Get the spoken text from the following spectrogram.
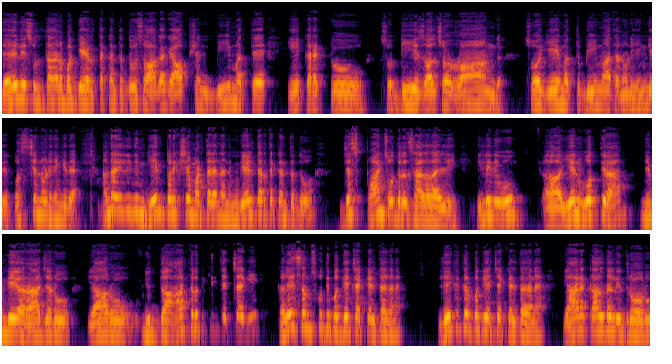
Delhi ಸುಲ್ತಾನರ ಬಗ್ಗೆ ಇರತಕ್ಕಂಥದ್ದು. ಸೊ ಹಾಗಾಗಿ ಆಪ್ಷನ್ ಬಿ ಮತ್ತೆ A correct so D is also wrong so A ಮತ್ತು ಬಿ ಮಾತ್ರ ನೋಡಿ ಹೆಂಗಿದೆ. ಕ್ವಶನ್ ನೋಡಿ ಹೆಂಗಿದೆ. ಅಂದ್ರೆ ಇಲ್ಲಿ ನಿಮ್ಗೆ ಏನ್ ಪರೀಕ್ಷೆ ಮಾಡ್ತಾರೆ ನಾನು ನಿಮ್ಗೆ ಹೇಳ್ತಾ ಇರ್ತಕ್ಕಂಥದ್ದು ಜಸ್ಟ್ ಪಾಯಿಂಟ್ಸ್ ಓದ್ರದ ಸಾಲಲ್ಲ ಇಲ್ಲಿ. ಇಲ್ಲಿ ನೀವು ಏನ್ ಓದ್ತೀರಾ? ನಿಮ್ಗೆ ಈಗ ರಾಜರು, ಯಾರು, ಯುದ್ಧ, ಆ ಥರದಕ್ಕಿಂತ ಹೆಚ್ಚಾಗಿ ಕಲೆ, ಸಂಸ್ಕೃತಿ ಬಗ್ಗೆ ಹೆಚ್ಚಾಗಿ ಕೇಳ್ತಾ ಇದ್ದಾನೆ. ಲೇಖಕರ ಬಗ್ಗೆ ಹೆಚ್ಚಾಗಿ ಕೇಳ್ತಾ ಇದ್ದಾನೆ. ಯಾರ ಕಾಲದಲ್ಲಿ ಇದ್ರು ಅವರು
